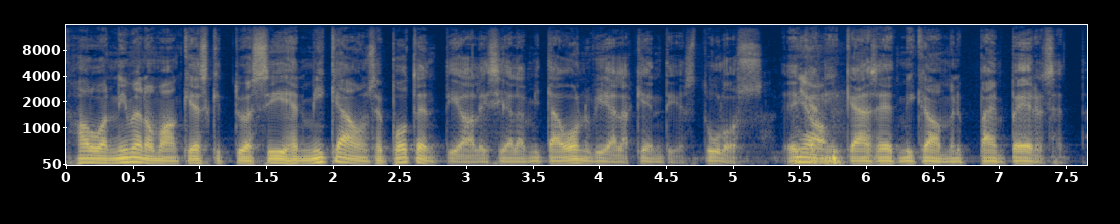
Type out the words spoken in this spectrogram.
haluan nimenomaan keskittyä siihen, mikä on se potentiaali siellä, mitä on vielä kenties tulossa. Eikä Joo. niinkään se, että mikä on mennyt päin persettä.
